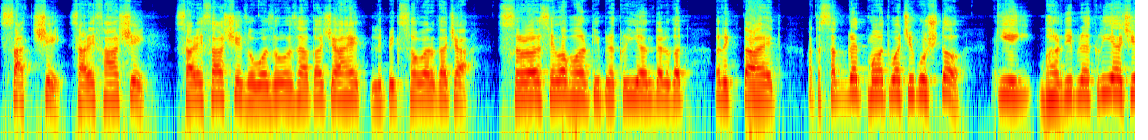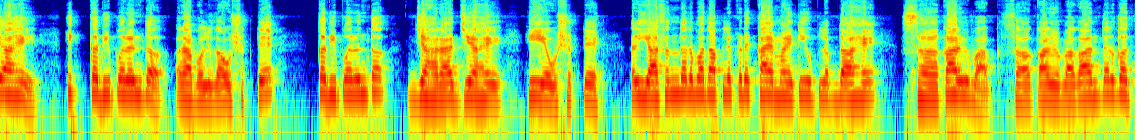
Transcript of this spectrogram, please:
सातशे साडेसहाशे साडेसहाशे जवळजवळ जागाच्या आहेत. लिपिक संवर्गाच्या सरळ सेवा भरती प्रक्रियेअंतर्गत रिक्त आहेत. आता सगळ्यात महत्त्वाची गोष्ट की भरती प्रक्रिया जी आहे ही कधीपर्यंत राबवली जाऊ शकते? कधीपर्यंत जाहिरात जी आहे ही येऊ शकते? तर या संदर्भात आपल्याकडे काय माहिती उपलब्ध आहे? सहकार विभाग. सहकार विभागाअंतर्गत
